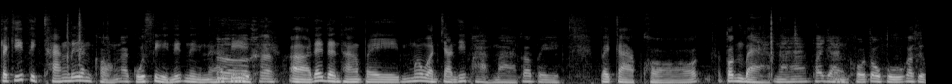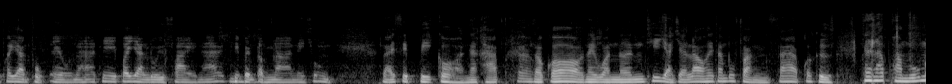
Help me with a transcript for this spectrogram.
ตะกี้ติดค้างเรื่องของอากูสีนิดนึงนะฮะที่ครับอ่าได้เดินทางไปเมื่อวันจันทร์ที่ผ่านมาก็ไปไปกราบขอต้นแบบนะฮะพยันโคโตฮูก็คือพยันผูกเอวนะฮะที่พยันลุยไฟนะฮะที่เป็นตำนานในช่วงหลายสิบปีก่อนนะครับครับ แล้วก็ในวันนั้นที่อยากจะเล่าให้ท่านผู้ฟังทราบก็คือ ได้รับความรู้ใ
